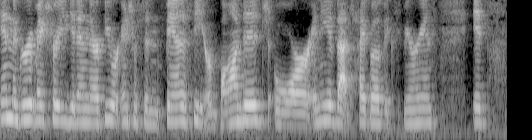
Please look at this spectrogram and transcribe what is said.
In the group, make sure you get in there. If you are interested in fantasy or bondage or any of that type of experience, it's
